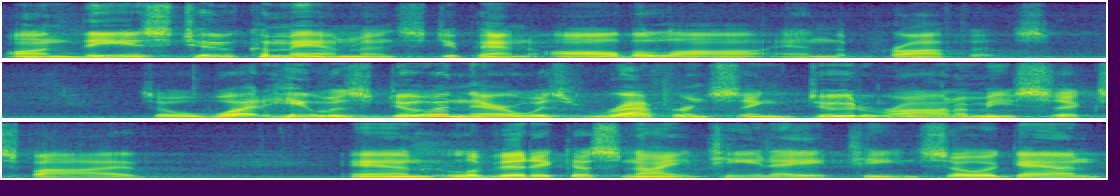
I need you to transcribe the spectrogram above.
On these two commandments depend all the law and the prophets. So, what he was doing there was referencing Deuteronomy 6 5 and Leviticus 19 18. So, again,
